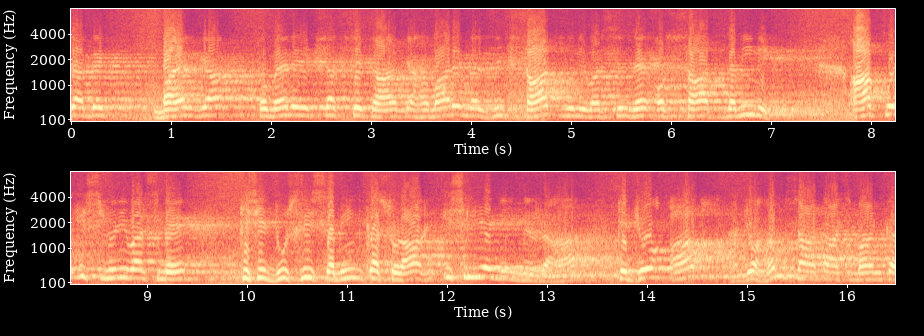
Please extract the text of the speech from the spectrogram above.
جب ایک باہر گیا تو میں نے ایک شخص سے کہا کہ ہمارے نزدیک سات یونیورسز ہیں اور سات زمینیں آپ کو اس یونیورس میں کسی دوسری زمین کا سراغ اس لیے نہیں مل رہا کہ جو آپ، جو ہم سات آسمان کا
